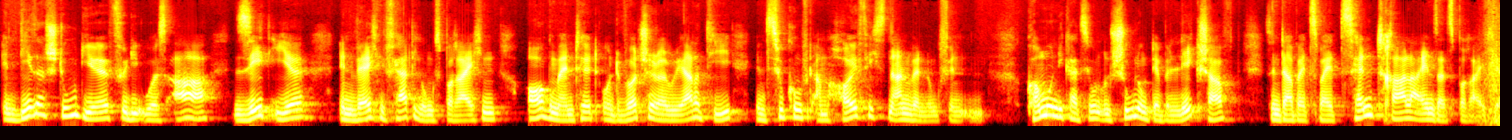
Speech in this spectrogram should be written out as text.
In dieser Studie für die USA seht ihr, in welchen Fertigungsbereichen Augmented und Virtual Reality in Zukunft am häufigsten Anwendung finden. Kommunikation und Schulung der Belegschaft sind dabei zwei zentrale Einsatzbereiche.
